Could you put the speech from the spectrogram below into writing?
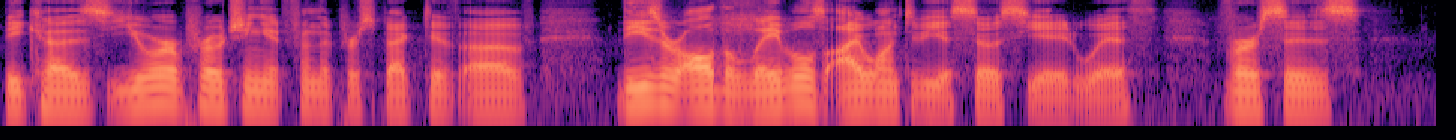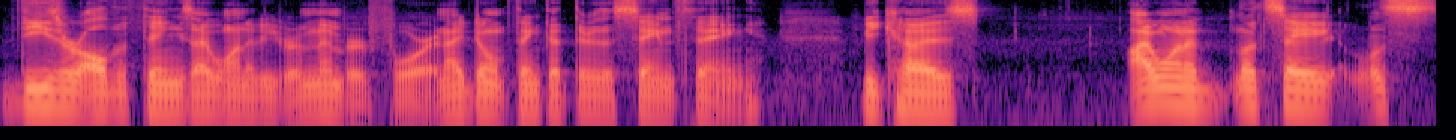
Because you're approaching it from the perspective of these are all the labels I want to be associated with versus these are all the things I want to be remembered for and I don't think that they're the same thing because I want to let's say let's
